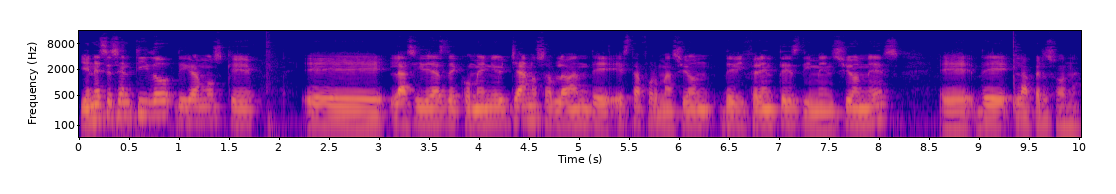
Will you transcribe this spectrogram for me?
Y en ese sentido, digamos que eh, las ideas de Comenio ya nos hablaban de esta formación de diferentes dimensiones eh, de la persona.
